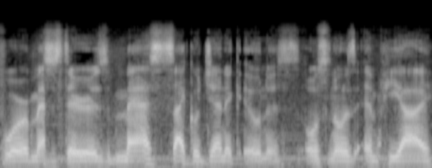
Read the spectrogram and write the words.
for mass hysteria is mass psychogenic illness, also known as MPI.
